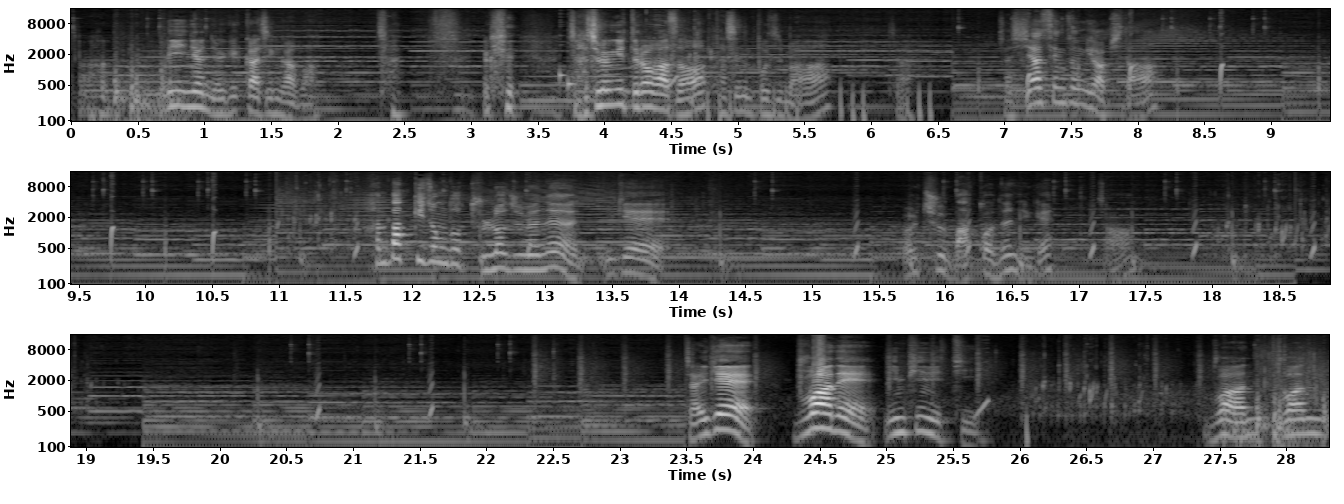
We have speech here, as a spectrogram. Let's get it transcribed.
자, 우리 인연 여기까지인가 봐. 자, 여기 자 조용히 들어가서 다시는 보지 마. 자, 자 씨앗 생성기 갑시다. 한 바퀴 정도 둘러주면은 이게 얼추 맞거든 이게? 자 자 이게 무한의 인피니티 무한 무한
